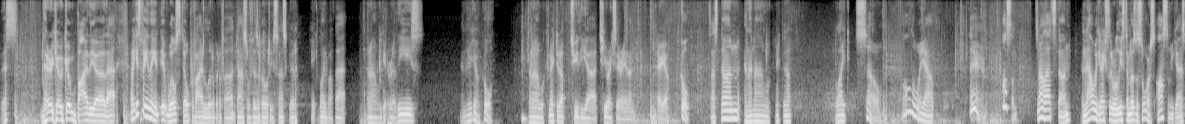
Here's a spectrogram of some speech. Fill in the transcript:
this. There you go, go buy the, uh, that. And I guess if anything, it, it, will still provide a little bit of, uh, dinosaur visibility, so that's good. Can't complain about that. Then, uh, we'll get rid of these. And there you go, cool. Then, uh, we'll connect it up to the, uh, T-Rex area, then. There you go. Cool. So that's done, and then, uh, we'll connect it up like so. All the way out there. Awesome. So now that's done. And now we can actually release the Mosasaurus. Awesome, you guys.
